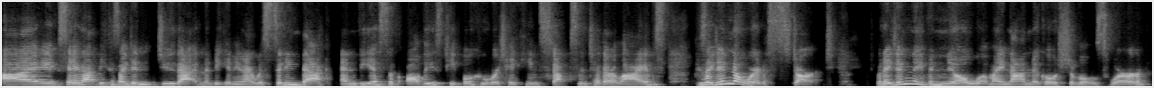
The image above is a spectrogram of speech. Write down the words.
I say that because I didn't do that in the beginning. I was sitting back envious of all these people who were taking steps into their lives because I didn't know where to start, but I didn't even know what my non negotiables were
